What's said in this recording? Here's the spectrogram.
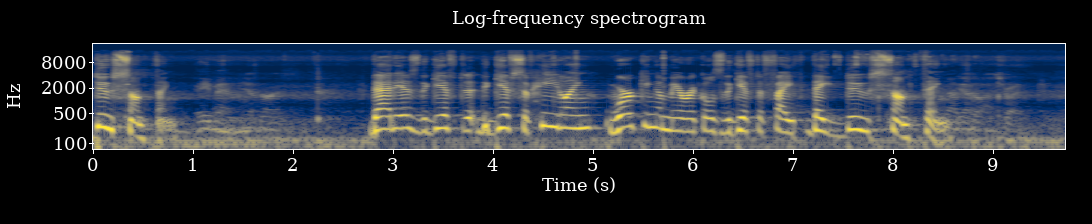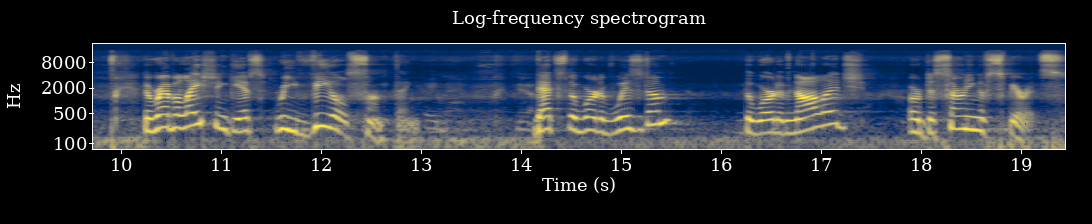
do something. Amen. That is the gift, the gifts of healing, working of miracles, the gift of faith. They do something. That's right. The revelation gifts reveal something. That's the word of wisdom, the word of knowledge, or discerning of spirits.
